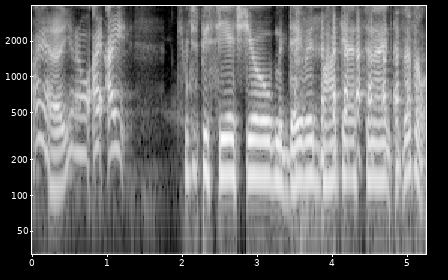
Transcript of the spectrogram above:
I had a, you know, I, I, Can we just be CHGO McDavid podcast tonight? Because that's a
